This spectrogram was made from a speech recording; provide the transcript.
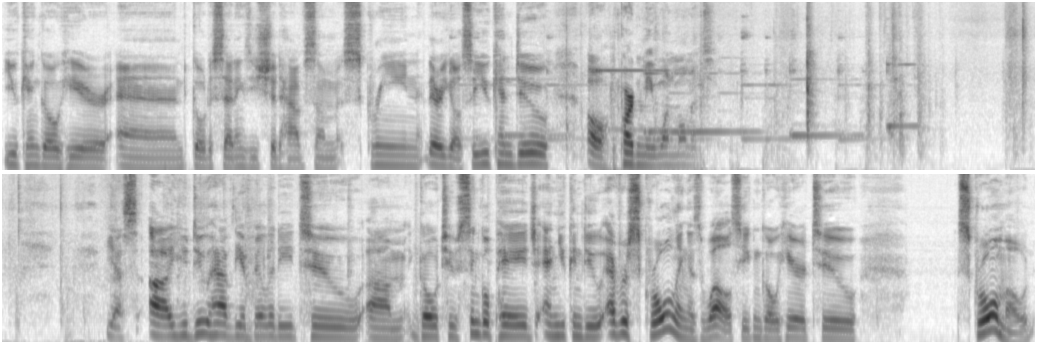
You can go here and go to settings. You should have some screen. There you go. So you can do. Oh, pardon me. One moment. Yes, uh, you do have the ability to um, go to single page and you can do ever scrolling as well. So you can go here to scroll mode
